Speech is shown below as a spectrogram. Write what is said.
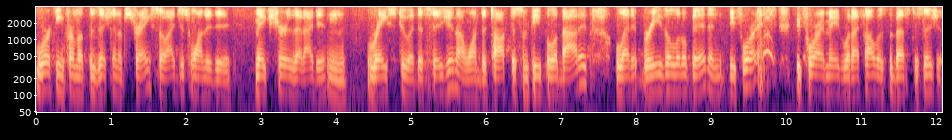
working from a position of strength. So I just wanted to make sure that I didn't race to a decision. I wanted to talk to some people about it, let it breathe a little bit, and before before I made what I thought was the best decision.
